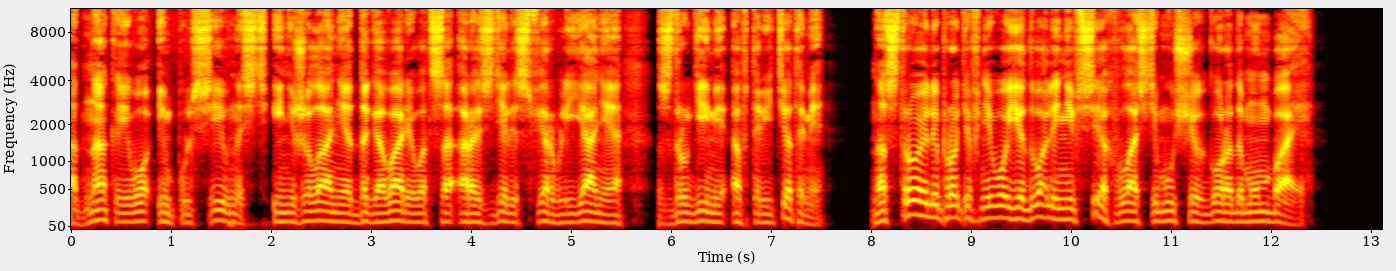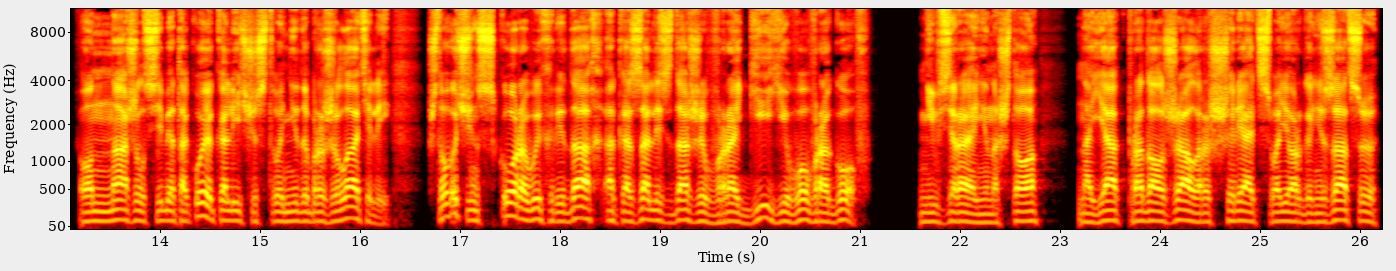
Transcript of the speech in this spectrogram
Однако его импульсивность и нежелание договариваться о разделе сфер влияния с другими авторитетами настроили против него едва ли не всех властимущих города Мумбаи. Он нажил себе такое количество недоброжелателей, что очень скоро в их рядах оказались даже враги его врагов. Невзирая ни на что, Наяк продолжал расширять свою организацию,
